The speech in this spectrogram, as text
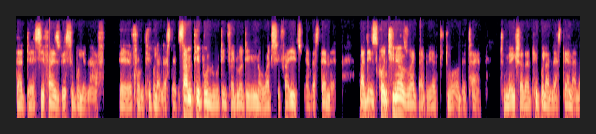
that uh, SEFA is visible enough uh, from people understand. Some people would, in fact, not even know what SEFA is. We understand that. But it's continuous work that we have to do all the time to make sure that people understand and,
